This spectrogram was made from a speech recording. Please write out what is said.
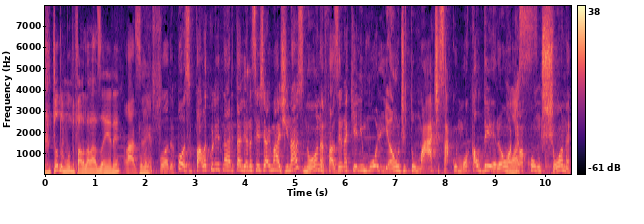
Todo mundo fala da lasanha, né? Lasanha é foda. Pô, se fala culinária italiana, você já imagina as nonas fazendo aquele molhão de tomate, sacou? Mó caldeirão, Nossa. aquela conchona.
